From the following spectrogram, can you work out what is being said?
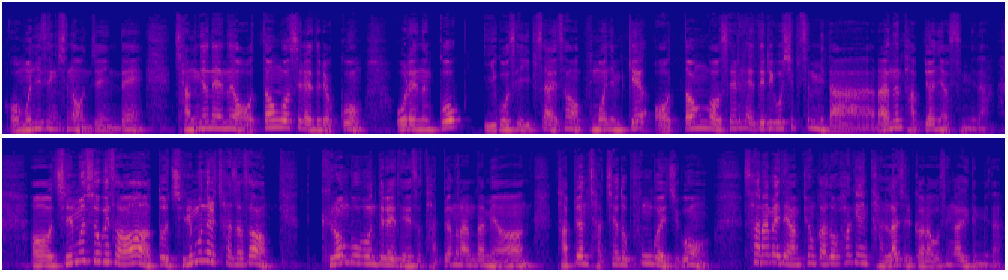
어머니 생신은 언제인데 작년에는 어떤 것을 해드렸고 올해는 꼭 이곳에 입사해서 부모님께 어떤 것을 해드리고 싶습니다. 라는 답변이었습니다. 어, 질문 속에서 또 질문을 찾아서 그런 부분들에 대해서 답변을 한다면 답변 자체도 풍부해지고 사람에 대한 평가도 확연히 달라질 거라고 생각이 듭니다.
